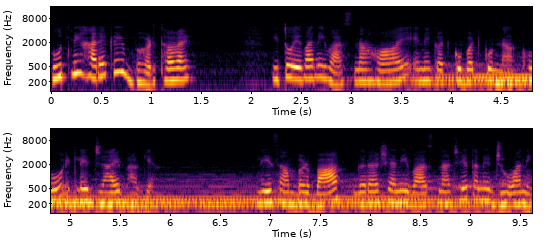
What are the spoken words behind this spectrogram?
ભૂતની હારે કંઈ ભળ થવાય? એ તો એવાની વાસના હોય, એને કટકું બટકું નાખો એટલે જાય ભાગ્યા. લે સાંભળ બાપ ગરાશિયાની વાસના છે તને જોવાની.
